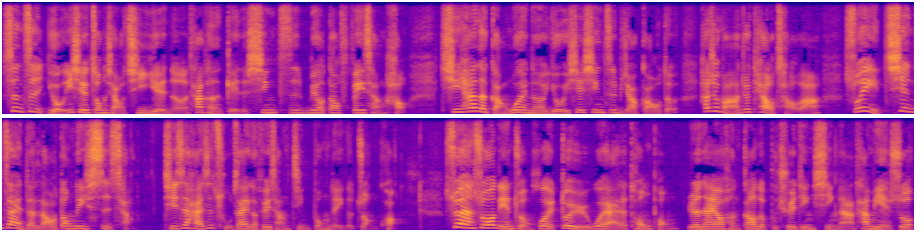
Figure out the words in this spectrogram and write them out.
甚至有一些中小企业呢，他可能给的薪资没有到非常好，其他的岗位呢，有一些薪资比较高的，他就马上就跳槽啦。所以现在的劳动力市场。其实还是处在一个非常紧绷的一个状况。虽然说联准会对于未来的通膨仍然有很高的不确定性啊，他们也说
